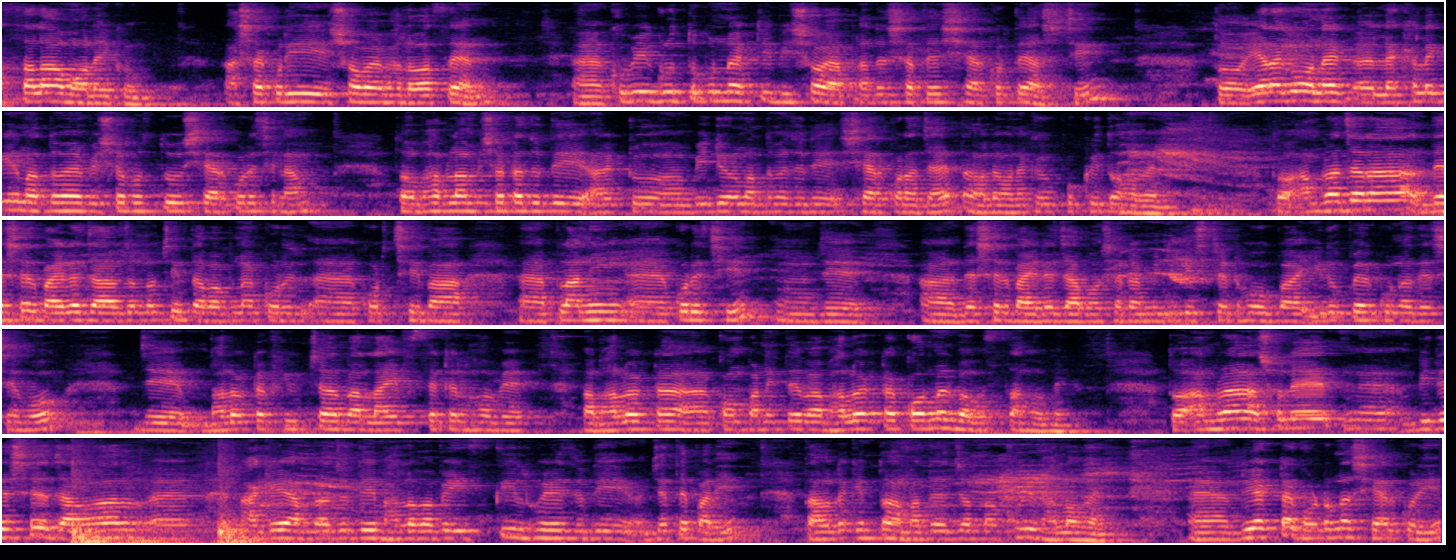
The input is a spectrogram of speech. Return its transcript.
আসসালামু আলাইকুম। আশা করি সবাই ভালো আছেন। খুবই গুরুত্বপূর্ণ একটি বিষয় আপনাদের সাথে শেয়ার করতে আসছি। তো এর আগে অনেক লেখালেখির মাধ্যমে বিষয়বস্তু শেয়ার করেছিলাম। তো ভাবলাম বিষয়টা যদি আরেকটু ভিডিওর মাধ্যমে যদি শেয়ার করা যায়, তাহলে অনেকে উপকৃত হবেন। তো আমরা যারা দেশের বাইরে যাওয়ার জন্য চিন্তা ভাবনা করে করছি বা প্ল্যানিং করেছি যে দেশের বাইরে যাব, সেটা মিডল ইস্টের হোক বা ইউরোপের কোনো দেশে হোক, যে, ভালো একটা ফিউচার বা লাইফ সেটেল হবে বা ভালো একটা কোম্পানিতে বা ভালো একটা কর্মের ব্যবস্থা হবে। তো আমরা আসলে বিদেশে যাওয়ার আগে আমরা যদি ভালোভাবে স্কিল হয়ে যদি যেতে পারি, তাহলে কিন্তু আমাদের জন্য খুবই ভালো হয়। দুই একটা ঘটনা শেয়ার করি।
